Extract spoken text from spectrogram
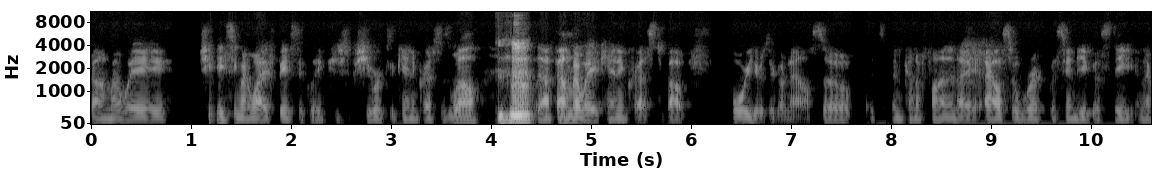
found my way chasing my wife basically because she works at Canyon Crest as well. Mm-hmm. But, uh, found my way at Canyon Crest about four years ago now. So it's been kind of fun. And I, I also work with San Diego State and I,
